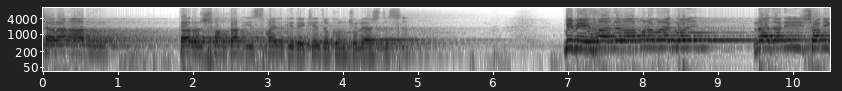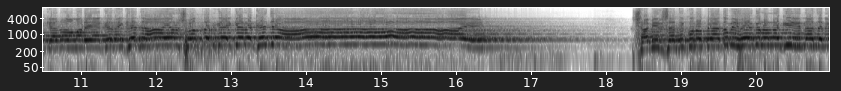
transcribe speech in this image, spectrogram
সারা আর তার সন্তান ইসমাইলকে রেখে যখন চলে আসতেছে। বিবি হাজারা মনে মনে কয়, না জানি স্বামী কেন আমার একে রেখে যায় আর সন্তানকে একে রেখে যায়? স্বামীর সাথে কোনো বেদবি হয়ে গেল নাকি? না জানি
